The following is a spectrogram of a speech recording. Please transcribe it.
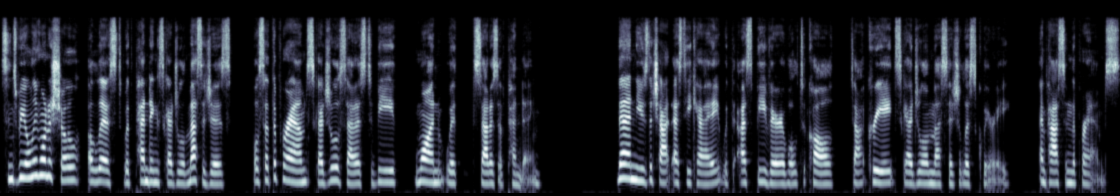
Since we only want to show a list with pending scheduled messages, we'll set the param scheduled status to be one with status of pending. Then use the chat SDK with the SB variable to call .create schedule message list query and pass in the params.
